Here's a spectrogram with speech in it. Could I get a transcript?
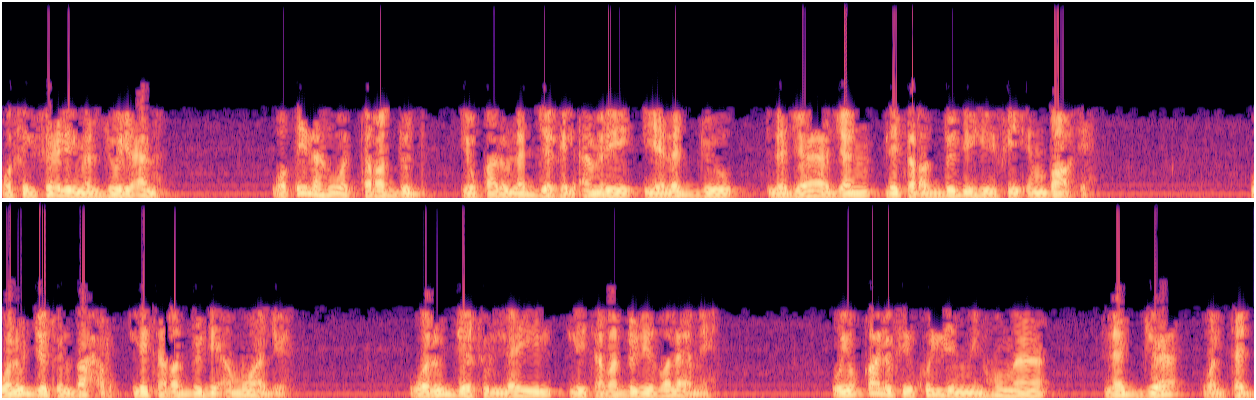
وفي الفعل المزجور عنه. وقيل هو التردد. يقال لج في الأمر يلج لجاجا لتردده في إمضائه. ولجة البحر لتردد أمواجه. ولجة الليل لتردد ظلامه. ويقال في كل منهما لج والتج.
